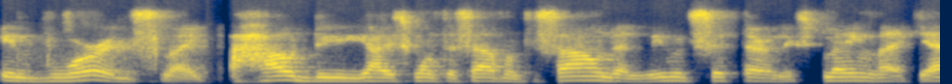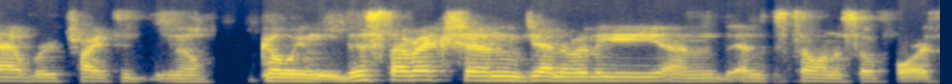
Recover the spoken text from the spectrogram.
in words like how do you guys want this album to sound and we would sit there and explain like yeah we're trying to you know go in this direction generally and and so on and so forth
